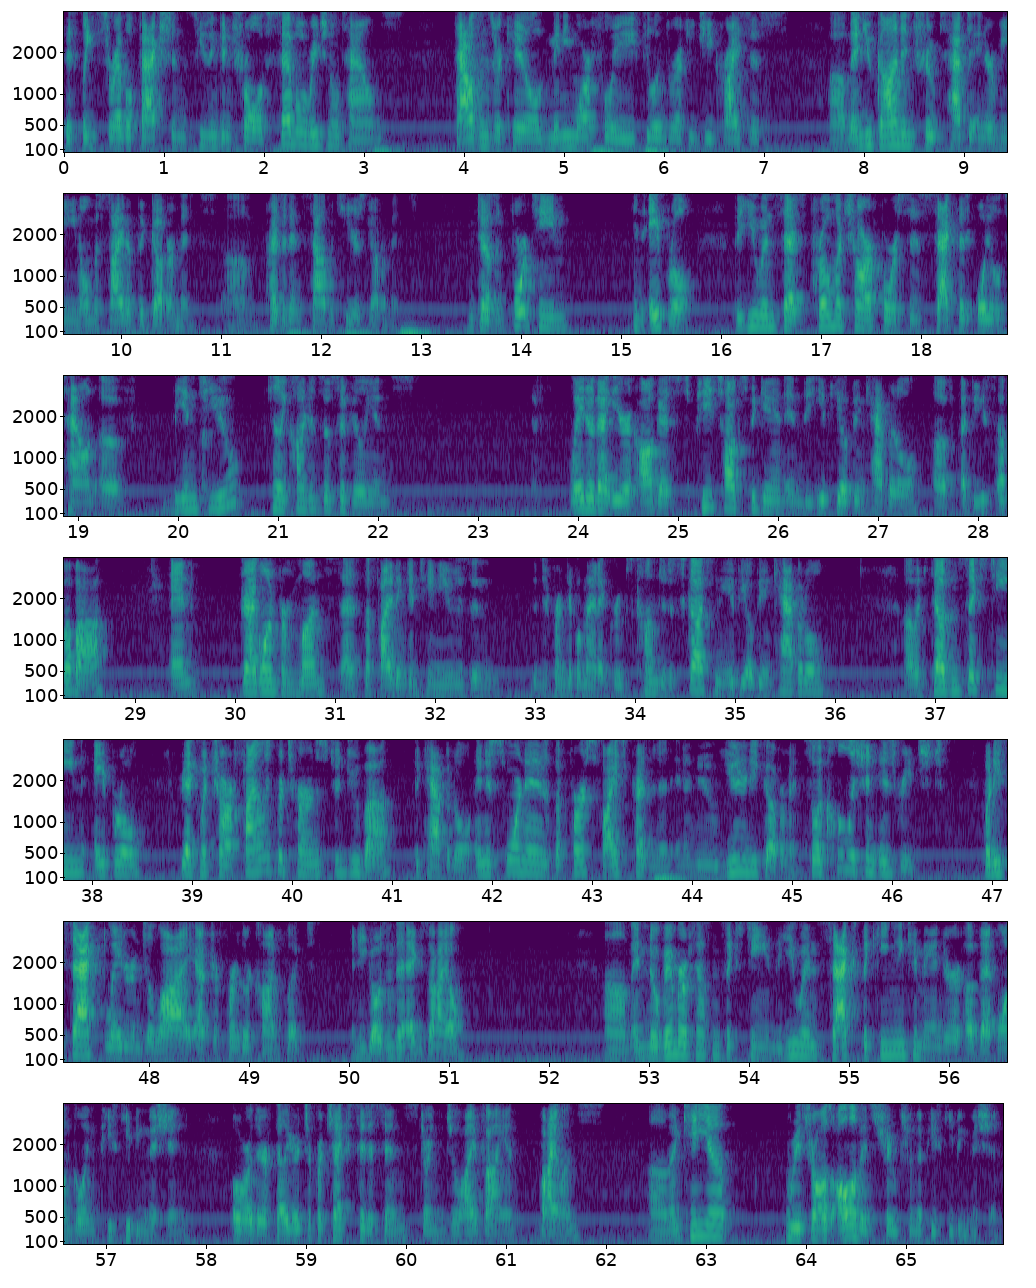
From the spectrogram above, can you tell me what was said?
This leads to rebel factions seizing control of several regional towns. Thousands are killed, many more flee, fueling the refugee crisis. Um, and Ugandan troops have to intervene on the side of the government, um, President Salva Kiir's government. In 2014, in April, the UN says pro Machar forces sacked the oil town of Bentiu, killing hundreds of civilians. Later that year, in August, peace talks begin in the Ethiopian capital of Addis Ababa and drag on for months as the fighting continues and the different diplomatic groups come to discuss in the Ethiopian capital. Um, in 2016, April, Riek Machar finally returns to Juba, the capital, and is sworn in as the first vice president in a new unity government. So a coalition is reached, but he's sacked later in July after further conflict, and he goes into exile. Um, in November of 2016, the UN sacks the Kenyan commander of that ongoing peacekeeping mission over their failure to protect citizens during the July violence. Um, and Kenya withdraws all of its troops from the peacekeeping mission.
